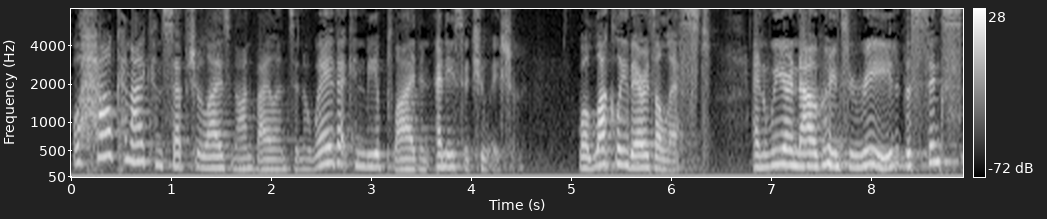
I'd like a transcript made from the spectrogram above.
well, how can I conceptualize nonviolence in a way that can be applied in any situation? Well, luckily, there is a list. And we are now going to read the six,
